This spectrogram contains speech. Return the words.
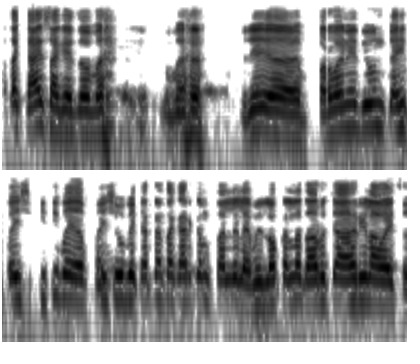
आता काय सांगायचं? म्हणजे परवाने देऊन काही पैसे किती पैसे उभे करण्याचा कार्यक्रम चाललेला आहे. म्हणजे लोकांना दारूच्या आहारी लावायचं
